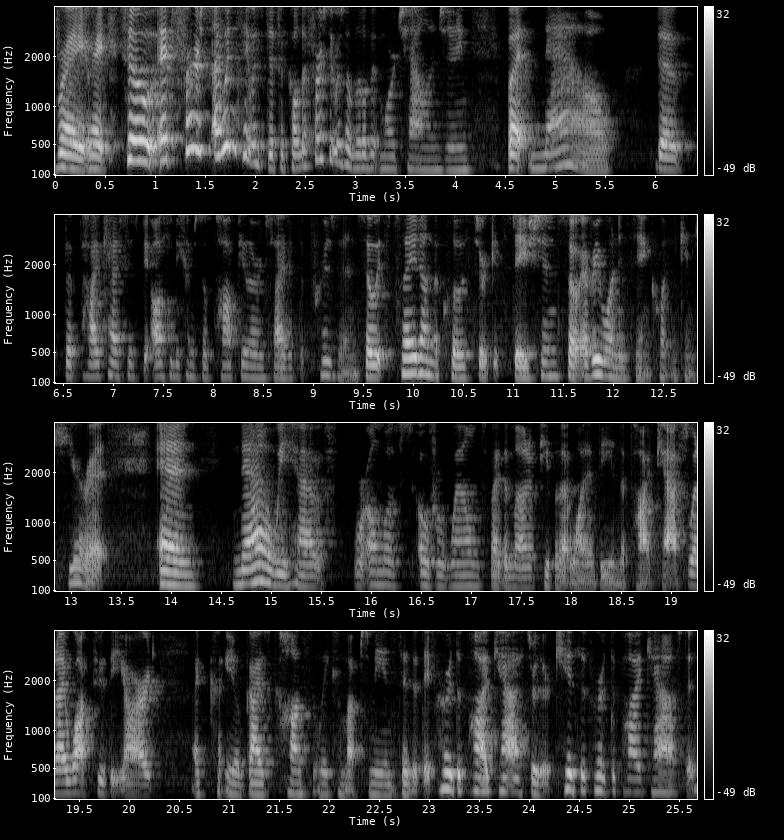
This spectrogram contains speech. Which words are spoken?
Right, right. So at first, I wouldn't say it was difficult. At first, it was a little bit more challenging, but now the the podcast has also become so popular inside of the prison. So it's played on the closed circuit station, so everyone in San Quentin can hear it. And now we have we're almost overwhelmed by the amount of people that want to be in the podcast. When I walk through the yard, I, you know, guys constantly come up to me and say that they've heard the podcast or their kids have heard the podcast and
